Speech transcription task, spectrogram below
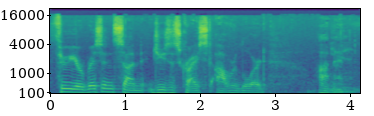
through your risen Son, Jesus Christ our Lord. Amen. Amen.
